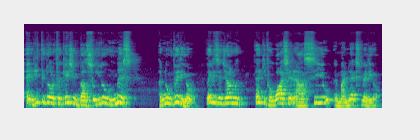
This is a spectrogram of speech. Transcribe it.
and hit the notification bell so you don't miss a new video. Ladies and gentlemen, thank you for watching and I'll see you in my next video.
